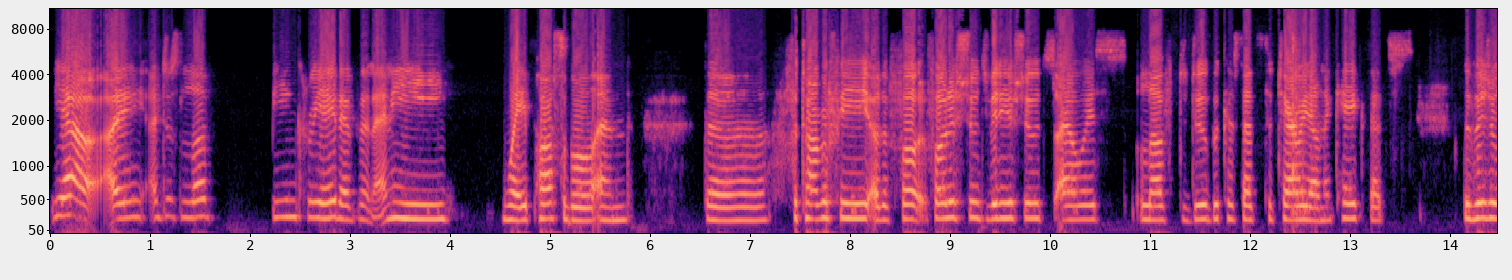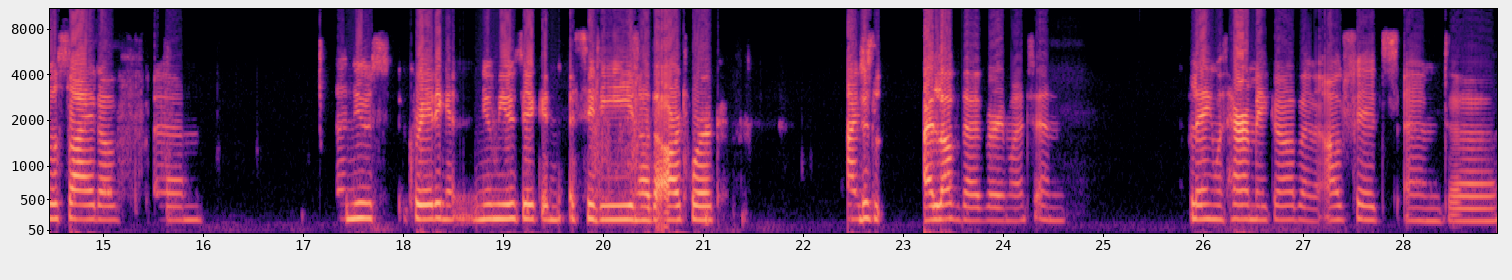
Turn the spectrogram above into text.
yeah, I I just love being creative in any way possible and the photography or the pho- photo shoots video shoots i always love to do because that's the cherry on the cake that's the visual side of um, a new creating a new music and a CD, you know, the artwork. I just I love that very much, and playing with hair and makeup and outfits and uh,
